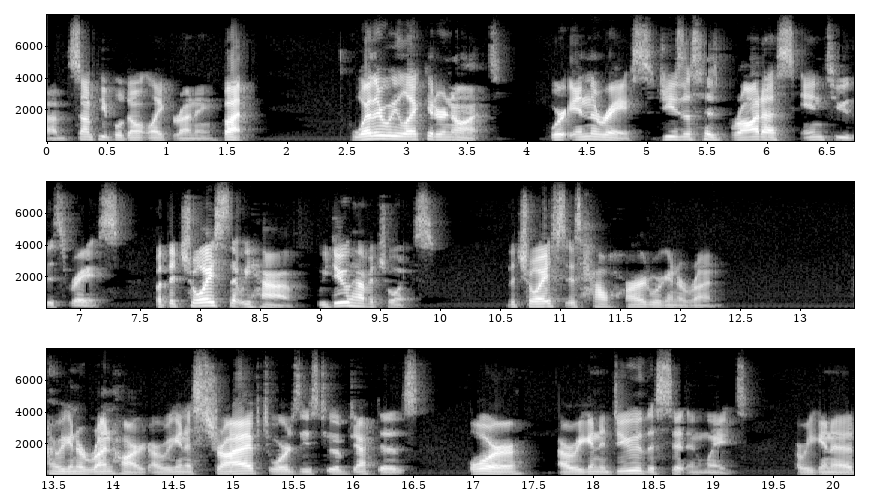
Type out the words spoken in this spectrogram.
Um, some people don't like running, but whether we like it or not, we're in the race. Jesus has brought us into this race. But the choice that we have, we do have a choice. The choice is how hard we're going to run. Are we going to run hard? Are we going to strive towards these two objectives? Or are we going to do the sit and wait? Are we going to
